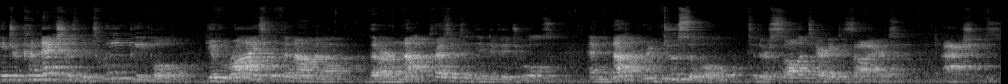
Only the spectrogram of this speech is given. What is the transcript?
Interconnections between people give rise to phenomena that are not present in individuals and not reducible to their solitary desires and actions.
